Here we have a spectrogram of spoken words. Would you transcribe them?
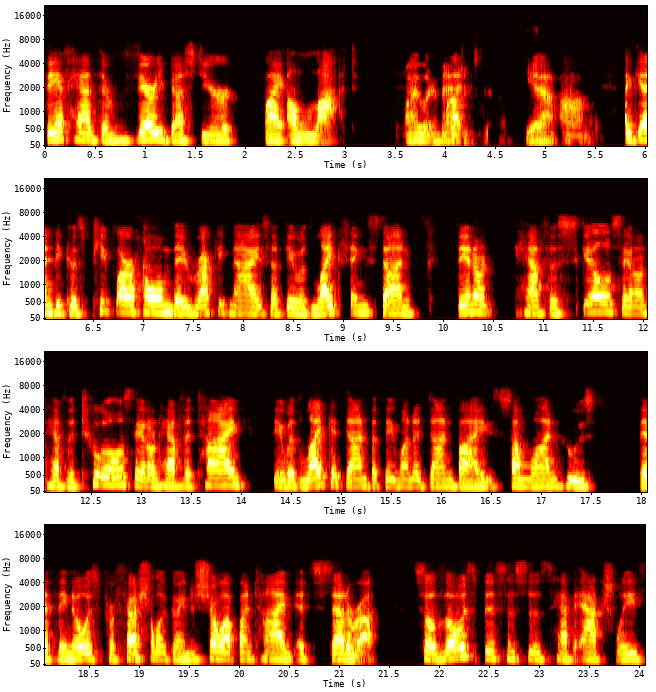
they have had their very best year by a lot. I would imagine. But, yeah. Um, again, because people are home, they recognize that they would like things done. They don't have the skills, they don't have the tools, they don't have the time. They would like it done, but they want it done by someone who's that they know is professional, going to show up on time, etc. So those businesses have actually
